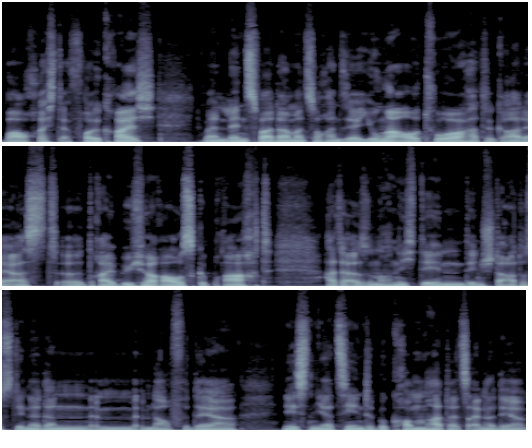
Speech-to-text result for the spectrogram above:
war auch recht erfolgreich. Ich meine, Lenz war damals noch ein sehr junger Autor, hatte gerade erst äh, drei Bücher rausgebracht, hatte also noch nicht den, den Status, den er dann im, im Laufe der nächsten Jahrzehnte bekommen hat, als einer der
